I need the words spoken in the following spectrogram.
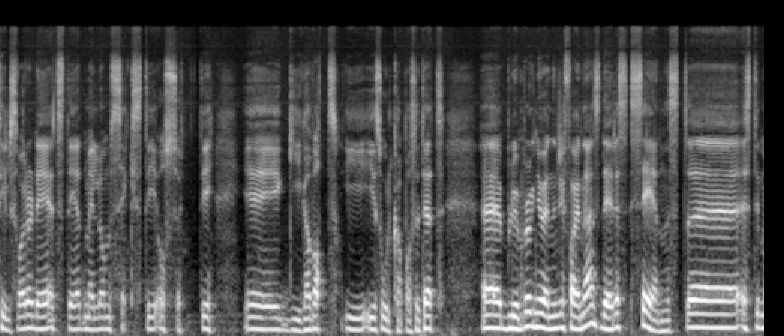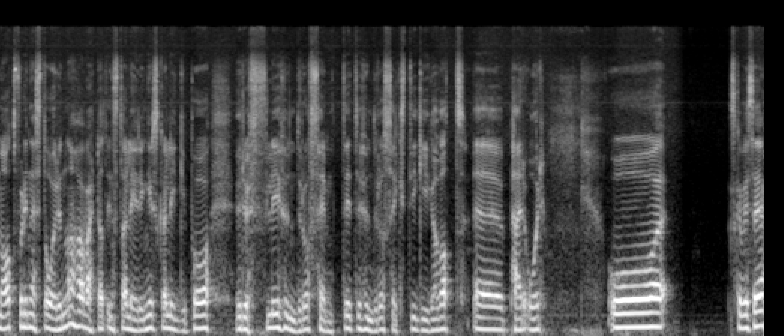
tilsvarer det et sted mellom 60 og 70 eh, gigawatt i, i solkapasitet. Eh, Bloomberg New Energy Finance, deres seneste estimat for de neste årene har vært at installeringer skal ligge på røftlig 150-160 gigawatt per år. Og skal vi se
